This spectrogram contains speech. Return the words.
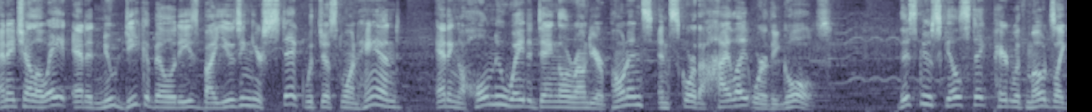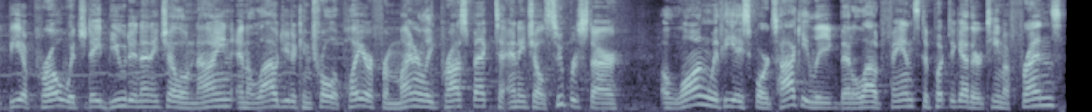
NHL 08 added new deke abilities by using your stick with just one hand, adding a whole new way to dangle around your opponents and score the highlight worthy goals. This new skill stick paired with modes like Be a Pro, which debuted in NHL 09 and allowed you to control a player from minor league prospect to NHL superstar, along with EA Sports Hockey League that allowed fans to put together a team of friends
